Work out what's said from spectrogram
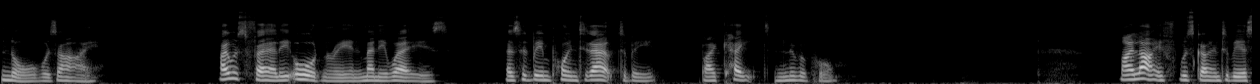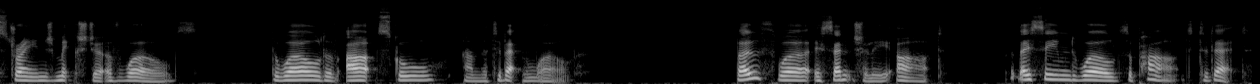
nor was I. I was fairly ordinary in many ways, as had been pointed out to me by Kate in Liverpool. My life was going to be a strange mixture of worlds the world of art school and the Tibetan world. Both were essentially art, but they seemed worlds apart to Det.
